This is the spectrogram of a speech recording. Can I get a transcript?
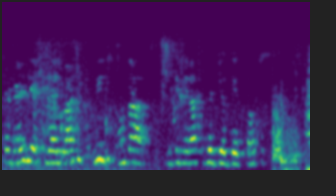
ਤੇ ਮੇਰੀ ਲੇਟ ਜਾਈ ਬਾਅਦ ਵੀ ਨਹੀਂ ਹੁੰਦਾ ਜਿੱਦੇ ਮੇਰਾ ਫਿਰ ਜੋ ਦੇਤਾ तो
